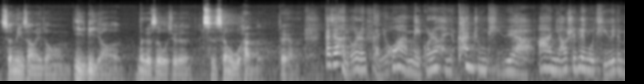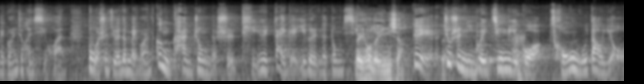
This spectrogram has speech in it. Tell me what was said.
生命上的一种毅力啊，那个是我觉得此生无憾的。对啊，大家很多人感觉哇，美国人很看重体育啊啊！你要是练过体育的美国人就很喜欢。我是觉得美国人更看重的是体育带给一个人的东西背后的影响。对，就是你会经历过 从无到有，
